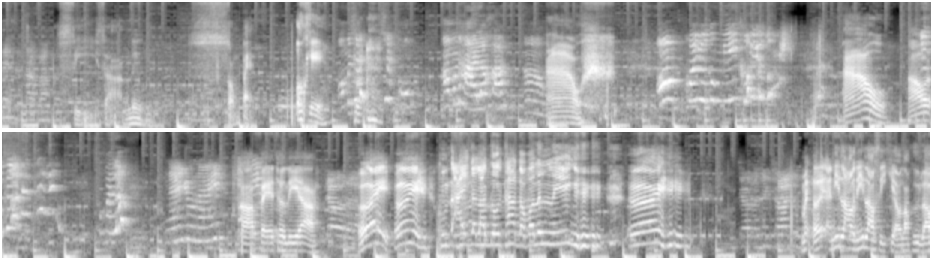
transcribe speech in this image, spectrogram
ได้สตาร์บัคสี่สามหนึ่งสองแปดโอเคอ๋อไม่ใช่ไม่ใช่ผมเอามันหายแล้วครับอ้าวอ้าวอ๋อเขาอยู่ตรงนี้เขาอยู่ตรงนี้อ้าวเอาาเฟ่เทเรียเจ้าน่ะเฮ้ย เฮ้ย คุณไอกำลังโดนฆ่ากับวอลเลนลิง เฮ้ยเจ้าน่ะจะชาร์จไม่เอ้ย อันนี้เรา อันนี้เราสีเขียว เราคือเรา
